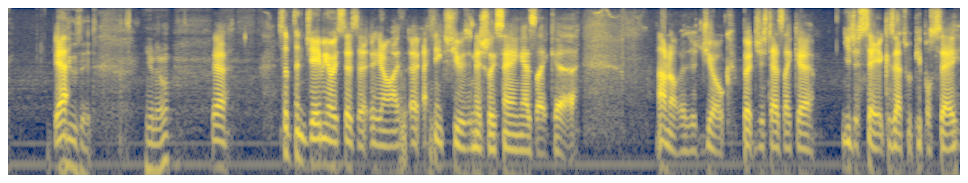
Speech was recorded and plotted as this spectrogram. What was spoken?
yeah, use it you know? Yeah. Something Jamie always says that you know I, I think she was initially saying as like uh, I don't know as a joke, but just as like a you just say it because that's what people say.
